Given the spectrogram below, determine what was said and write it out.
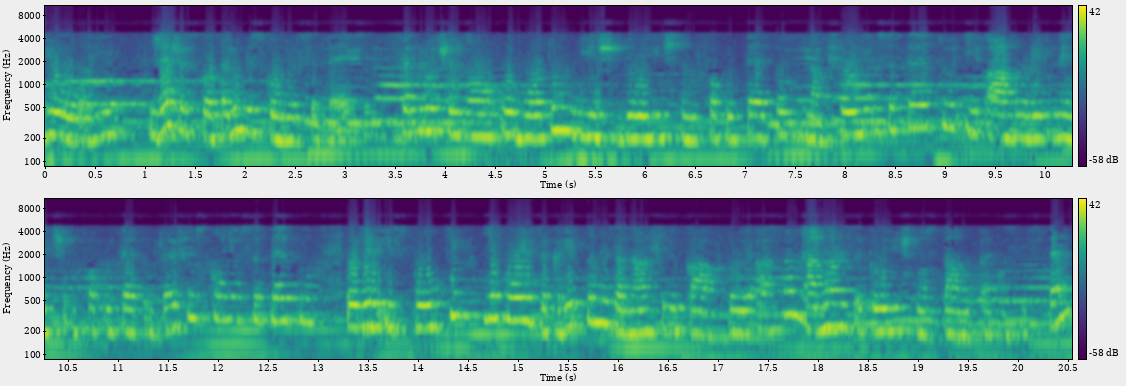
біології Жешевського та Любівського університетів. Заключено угоду між біологічним факультетом нашого університету і агрорівничим факультетом Жешевського університету, один із пунктів якої закріплений за нашою кафедрою, а саме аналіз екологічного стану екосистем,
